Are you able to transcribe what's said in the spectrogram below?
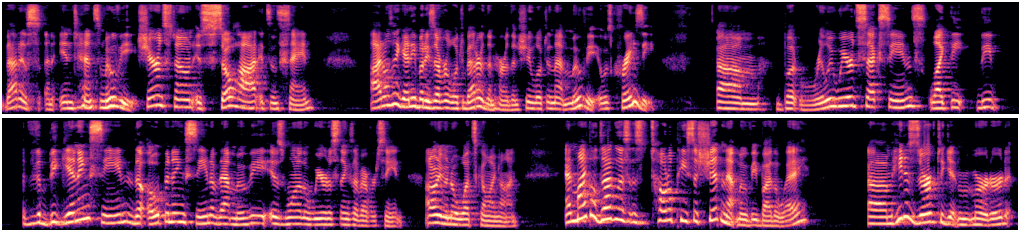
that is an intense movie. Sharon Stone is so hot, it's insane. I don't think anybody's ever looked better than her than she looked in that movie. It was crazy. Um, but really weird sex scenes, like the the the beginning scene, the opening scene of that movie is one of the weirdest things I've ever seen. I don't even know what's going on. And Michael Douglas is a total piece of shit in that movie, by the way. Um, he deserved to get murdered.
